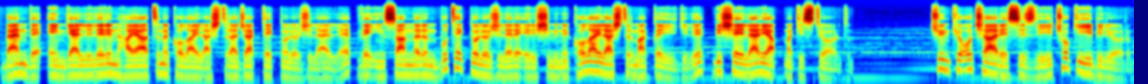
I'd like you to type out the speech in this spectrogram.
Ben de engellilerin hayatını kolaylaştıracak teknolojilerle ve insanların bu teknolojilere erişimini kolaylaştırmakla ilgili bir şeyler yapmak istiyordum. Çünkü o çaresizliği çok iyi biliyorum.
